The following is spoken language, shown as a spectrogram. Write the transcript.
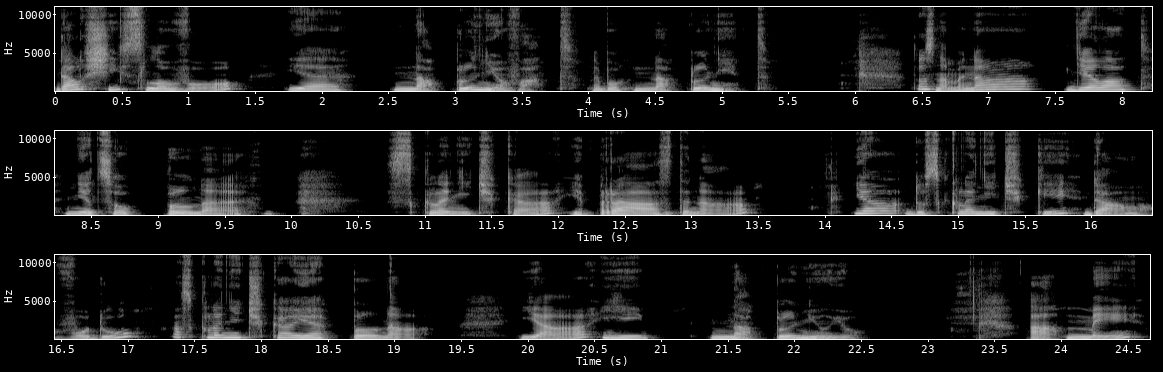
Další slovo je naplňovat nebo naplnit. To znamená dělat něco plné. Sklenička je prázdná, já do skleničky dám vodu a sklenička je plná. Já ji naplňuju. A my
